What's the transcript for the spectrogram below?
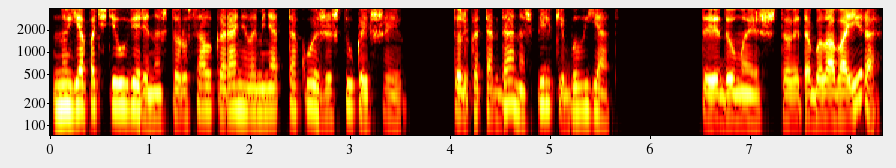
Но я почти уверена, что русалка ранила меня такой же штукой в шею. Только тогда на шпильке был яд. «Ты думаешь, что это была Ваира?»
